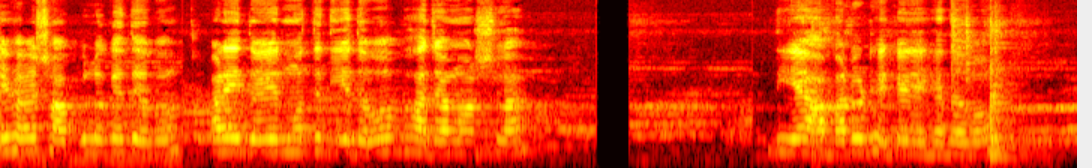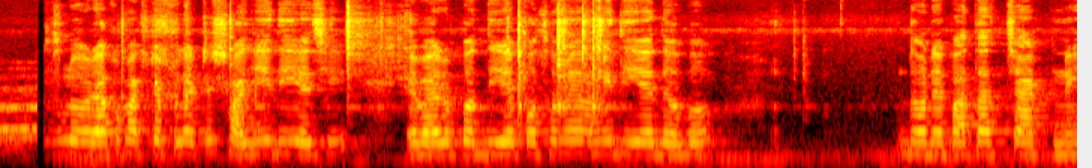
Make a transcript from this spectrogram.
এইভাবে সবগুলোকে দেব। আর এই দইয়ের মধ্যে দিয়ে দেবো ভাজা মশলা। দিয়ে আবারও ঢেকে রেখে দেবো। এগুলো এরকম একটা প্লেটে সাজিয়ে দিয়েছি। এবার উপর দিয়ে প্রথমে আমি দিয়ে দেবো ধনে পাতার চাটনি।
